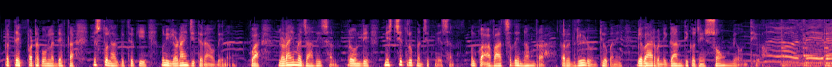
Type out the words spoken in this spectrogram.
प्रत्येक पटक उनलाई देख्दा यस्तो लाग्दथ्यो कि उनी लडाईँ जितेर आउँदैनन् वा लडाईँमा जाँदैछन् र उनले निश्चित रूपमा जित्नेछन्। उनको आवाज सधैँ नम्र तर दृढ हुन्थ्यो भने व्यवहार भने गान्धीको चाहिँ सौम्य हुन्थ्यो।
